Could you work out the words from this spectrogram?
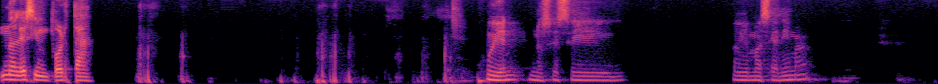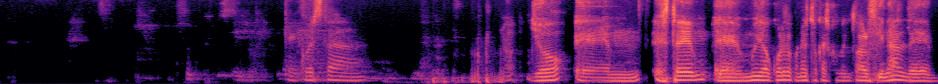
no les importa. Muy bien, no sé si alguien más se anima. Que cuesta. yo em, estoy eh, muy de acuerdo con esto que has comentado al final de,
